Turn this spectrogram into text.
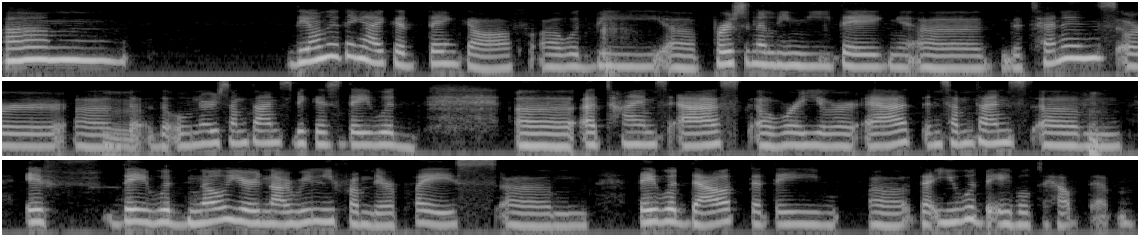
Um, the only thing I could think of uh, would be uh, personally meeting uh, the tenants or uh, Mm, the, the owners sometimes because they would uh, at times ask uh, where you're at. And sometimes um, if they would know you're not really from their place, um, they would doubt that they uh, that you would be able to help them.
